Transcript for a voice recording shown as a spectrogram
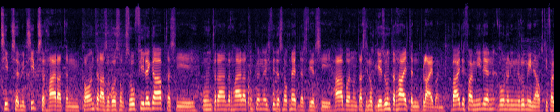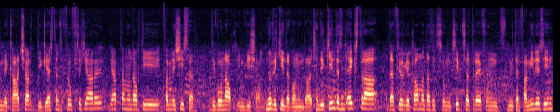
Zipzer mit Zipzer heiraten konnten, also wo es noch so viele gab, dass sie untereinander heiraten können. Ich finde es noch nett, dass wir sie haben und dass sie noch gesund erhalten bleiben. Beide Familien wohnen in Rumänien, auch die Familie Kaczar, die gestern 50 Jahre gehabt haben und auch die Familie Schisser, die wohnen auch in Wischau. Nur die Kinder wohnen in Deutschland. Die Kinder sind extra dafür gekommen, dass sie zum Zipzer-Treff und mit der Familie sind.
